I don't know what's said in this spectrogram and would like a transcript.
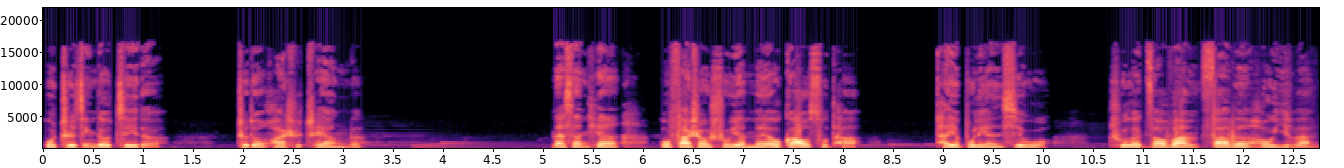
我至今都记得，这段话是这样的：那三天我发烧输液，没有告诉他，他也不联系我，除了早晚发问候以外，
